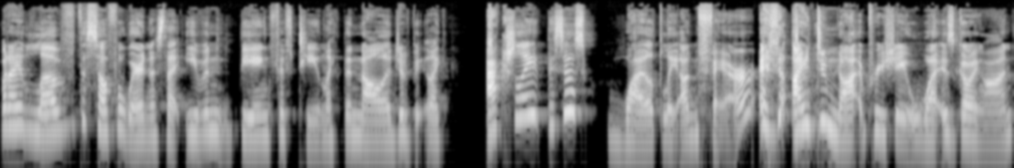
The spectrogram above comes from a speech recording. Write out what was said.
but I love the self awareness that even being 15, like the knowledge of being like, actually, this is wildly unfair. And I do not appreciate what is going on.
